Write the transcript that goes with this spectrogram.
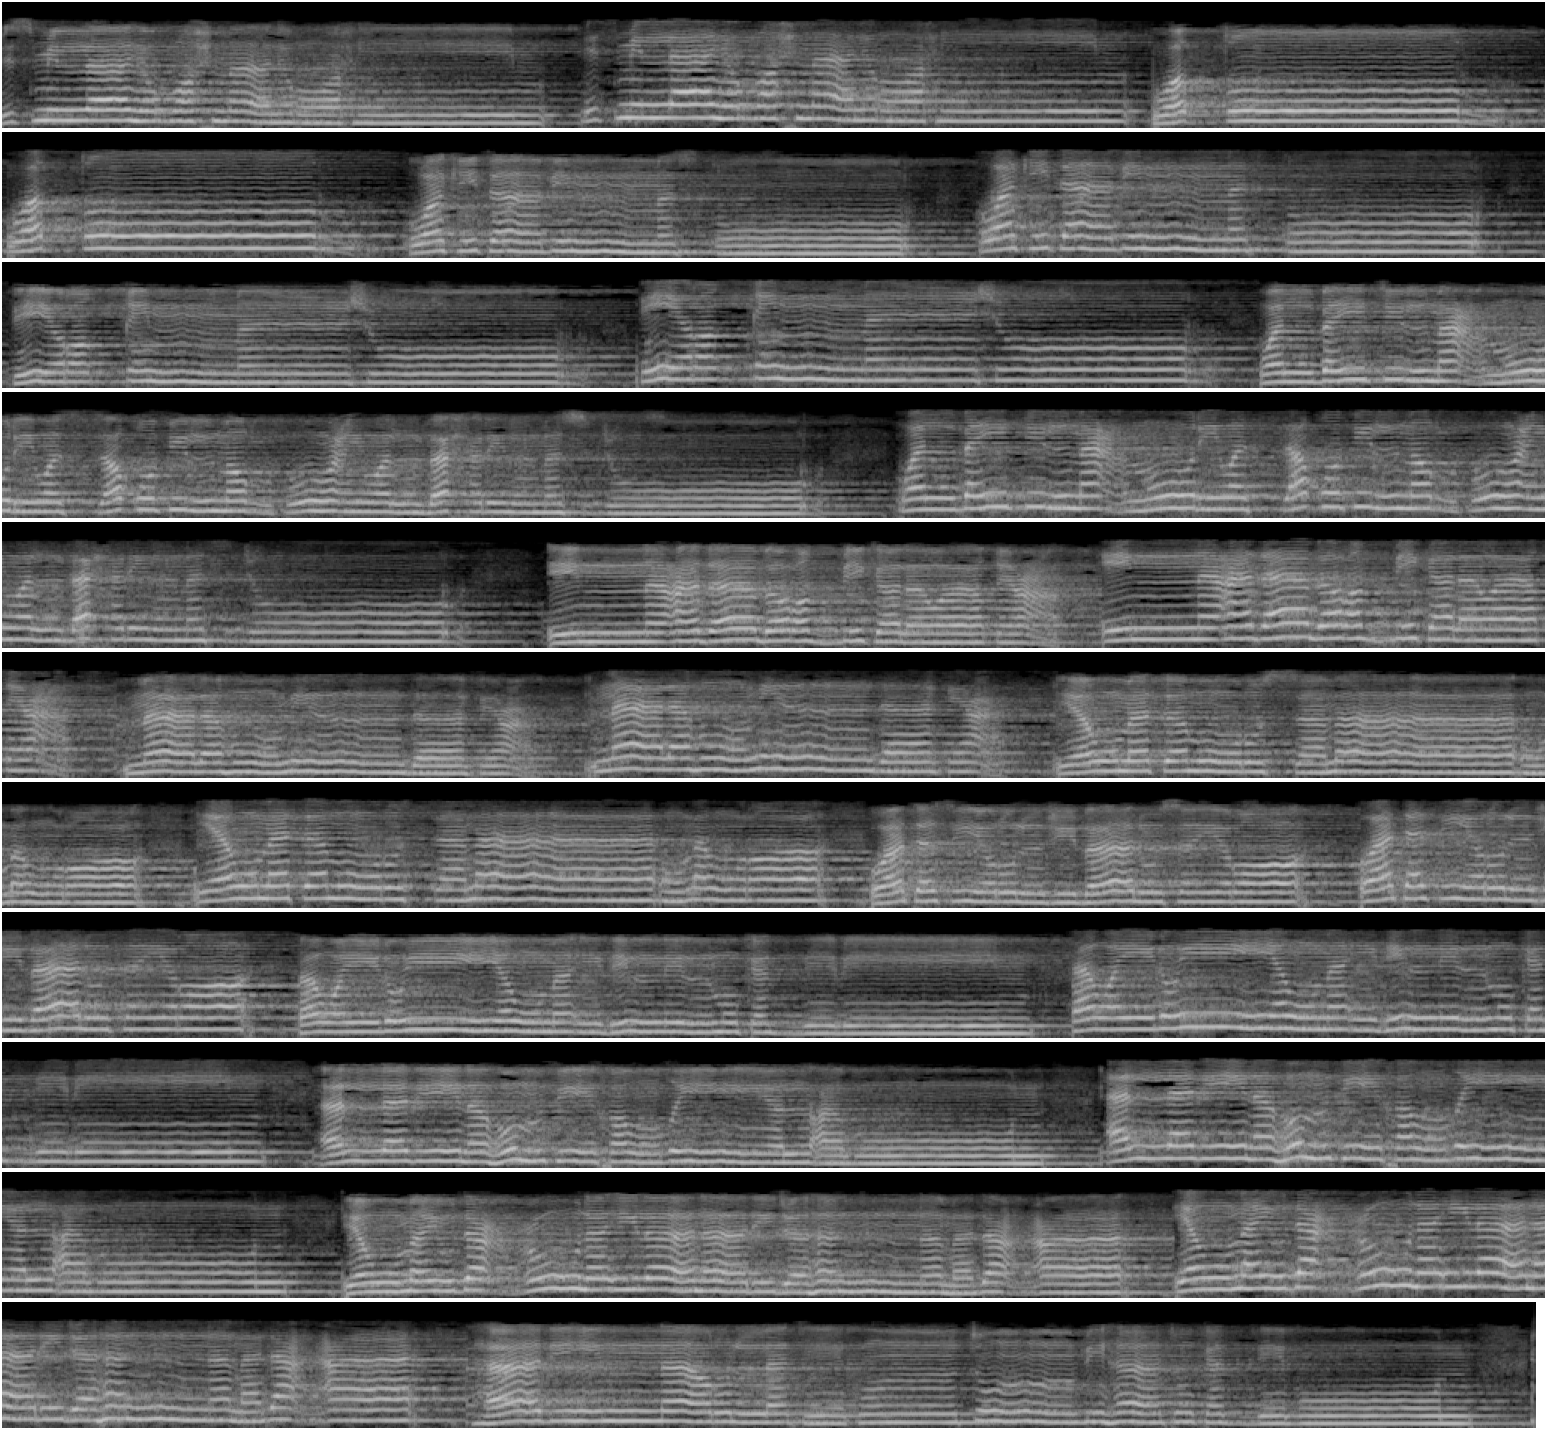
بسم الله الرحمن الرحيم بسم الله الرحمن الرحيم والطور والطور وكتاب مسطور وكتاب مسطور في رق منشور في رق منشور والبيت المعمور والسقف المرفوع والبحر المسجور. والبيت المعمور والسقف المرفوع والبحر المسجور. إن عذاب ربك لواقع. إن عذاب ربك لواقع. ما له من دافع. ما له من دافع. يوم تمور السماء مورا يوم تمور السماء مورا وتسير الجبال سيرا وتسير الجبال سيرا فويل يومئذ للمكذبين فويل يومئذ للمكذبين الذين هم في خوض يلعبون. الذين هم في خوض يلعبون. يوم يدعون إلى نار جهنم دعا. يوم يدعون إلى نار جهنم دعا. هذه النار التي كنتم بها تكذبون.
